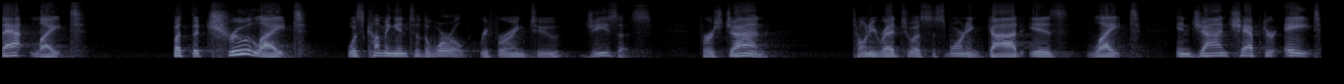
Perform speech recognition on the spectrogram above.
that light, but the true light was coming into the world, referring to Jesus. First John, Tony read to us this morning, God is light. In John chapter 8,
